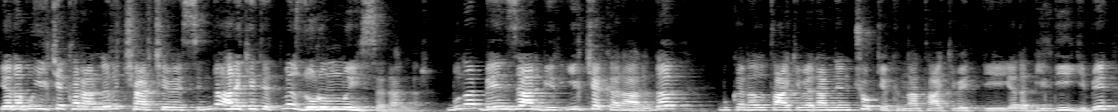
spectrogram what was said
Ya da bu ilke kararları çerçevesinde hareket etme zorunluluğu hissederler. Buna benzer bir ilke kararı da bu kanalı takip edenlerin çok yakından takip ettiği ya da bildiği gibi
